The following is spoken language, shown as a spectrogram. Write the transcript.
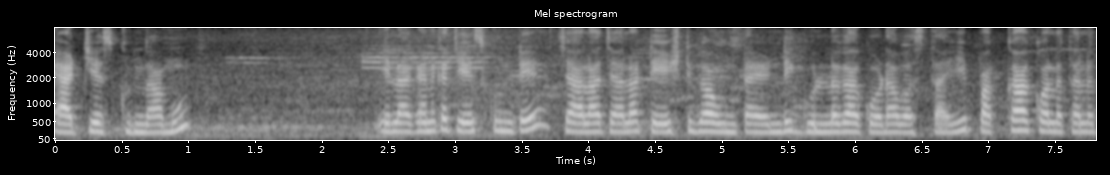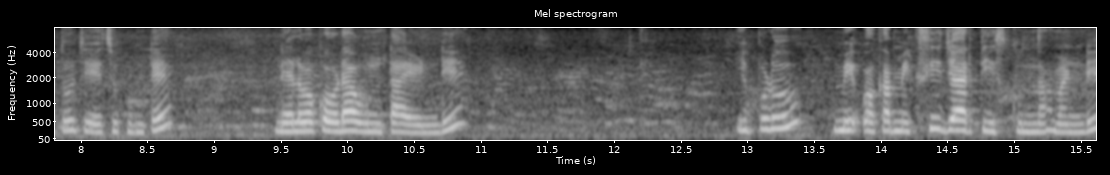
యాడ్ చేసుకుందాము. ఇలా కనుక చేసుకుంటే చాలా చాలా టేస్ట్గా ఉంటాయండి గుల్లగా కూడా వస్తాయి. పక్కా కొలతలతో చేసుకుంటే నిల్వ కూడా ఉంటాయండి. ఇప్పుడు మీ ఒక మిక్సీ జార్ తీసుకుందామండి.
